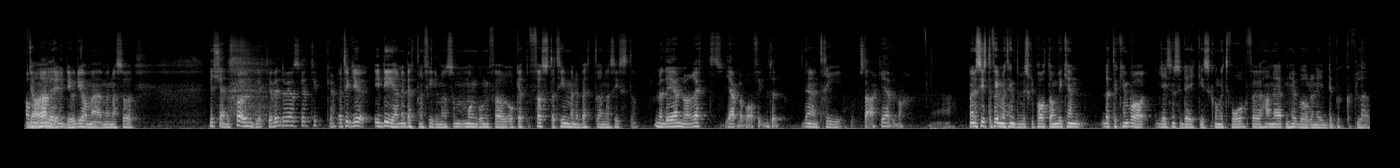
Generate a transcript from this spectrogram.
Av Ja, det, det gjorde jag med. Men alltså... Det känns bara underligt. Jag vet inte vad jag ska tycka. Jag tycker idén är bättre än filmen som många gånger förr och att första timmen är bättre än den sista. Men det är ändå en rätt jävla bra film typ. Det är en tre. Stark jävel va? Men den sista filmen jag tänkte vi skulle prata om. Vi kan... Detta kan vara Jason Sudeikis gånger två. För han är även huvudrollen i The Book of Love.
